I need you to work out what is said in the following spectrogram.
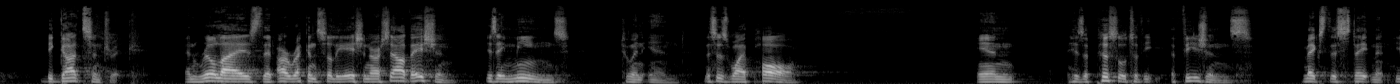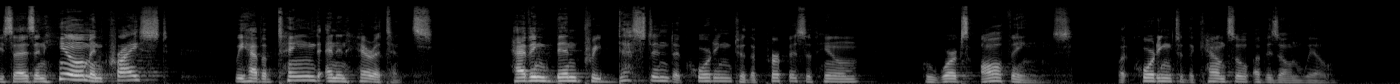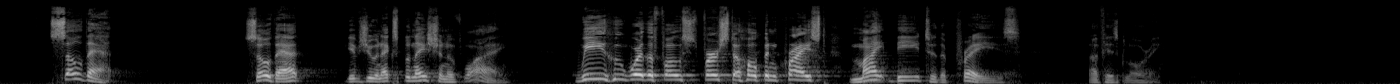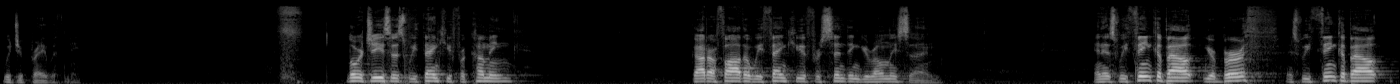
be God centric and realize that our reconciliation, our salvation, is a means to an end. This is why Paul, in his epistle to the Ephesians, makes this statement. He says, In him, in Christ, we have obtained an inheritance having been predestined according to the purpose of him who works all things according to the counsel of his own will. So that, so that gives you an explanation of why. We who were the first to hope in Christ might be to the praise of his glory. Would you pray with me? Lord Jesus, we thank you for coming. God our Father, we thank you for sending your only Son. And as we think about your birth, as we think about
